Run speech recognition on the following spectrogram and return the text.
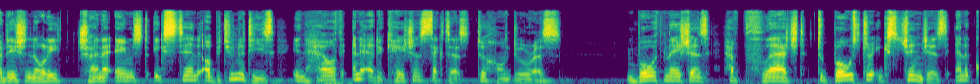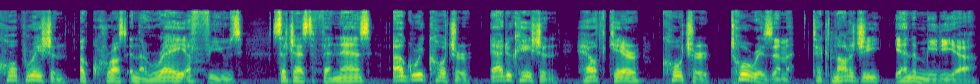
Additionally, China aims to extend opportunities in health and education sectors to Honduras. Both nations have pledged to bolster exchanges and cooperation across an array of fields such as finance, agriculture, education, healthcare, culture, tourism, technology, and media.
